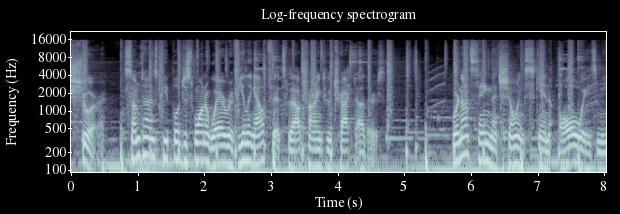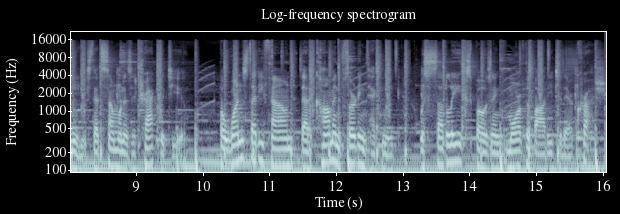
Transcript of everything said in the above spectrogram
Sure, sometimes people just want to wear revealing outfits without trying to attract others. We're not saying that showing skin always means that someone is attracted to you. But one study found that a common flirting technique was subtly exposing more of the body to their crush.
